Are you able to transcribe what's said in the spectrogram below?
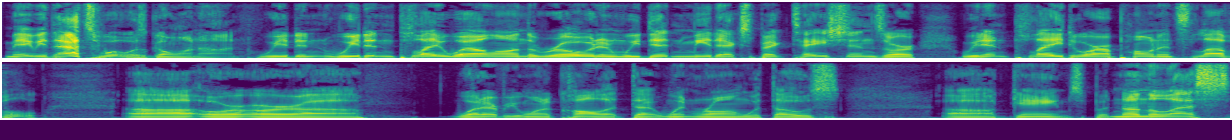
maybe that's what was going on. We didn't we didn't play well on the road, and we didn't meet expectations, or we didn't play to our opponent's level, uh, or or uh, whatever you want to call it. That went wrong with those uh, games, but nonetheless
